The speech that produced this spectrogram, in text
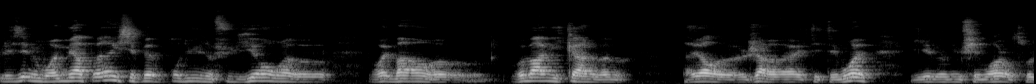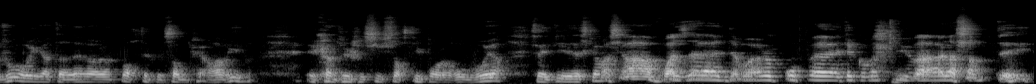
les aimaient moins. Mais après, il s'est produit une fusion euh, vraiment, euh, vraiment amicale même. D'ailleurs, Jean a été témoin, il est venu chez moi l'autre jour, il attendait à la porte que son père arrive. Et quand je suis sorti pour le rouvrir, ça a été des exclamations. Ah, voisin, voilà le prophète, comment tu vas, la santé?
